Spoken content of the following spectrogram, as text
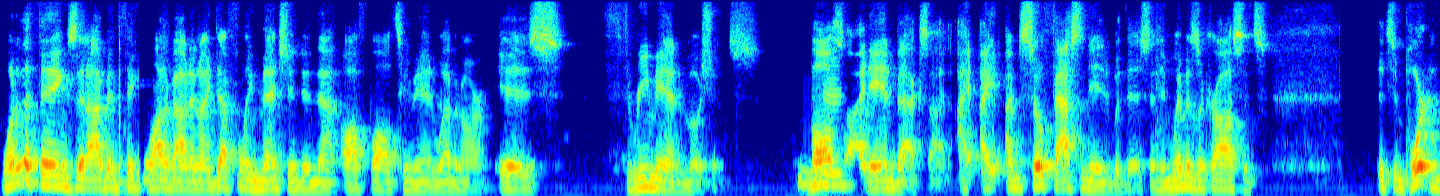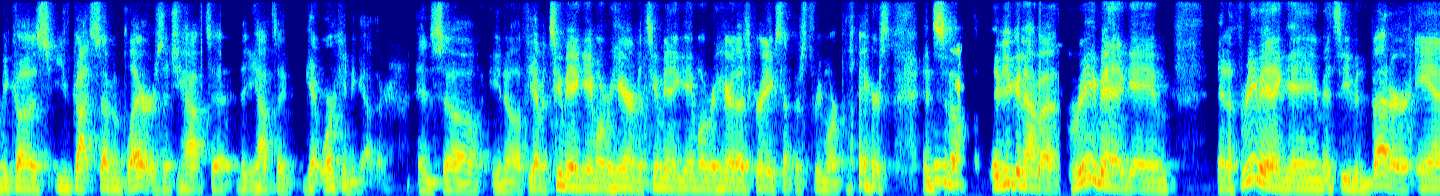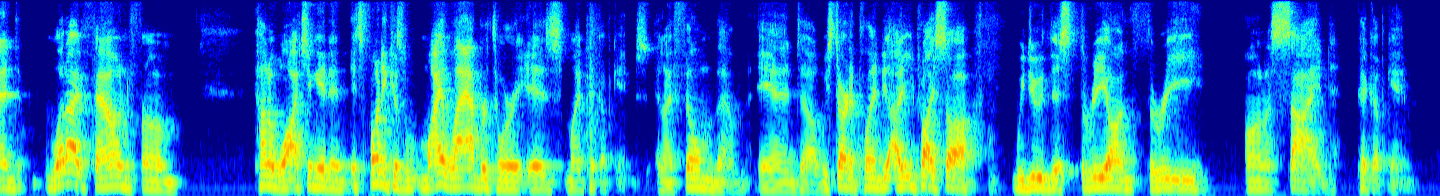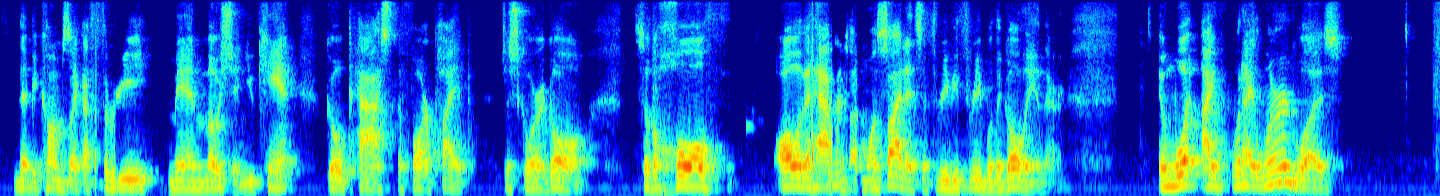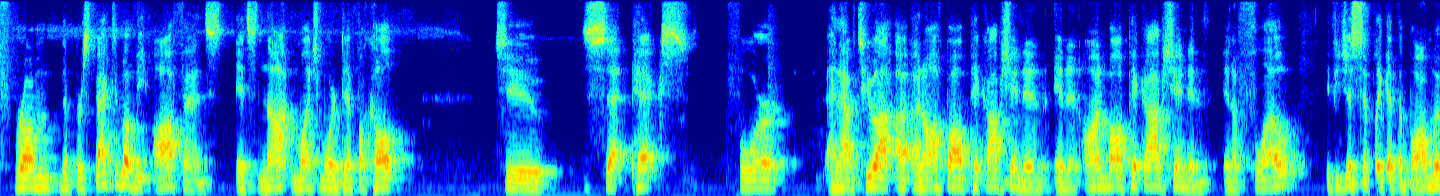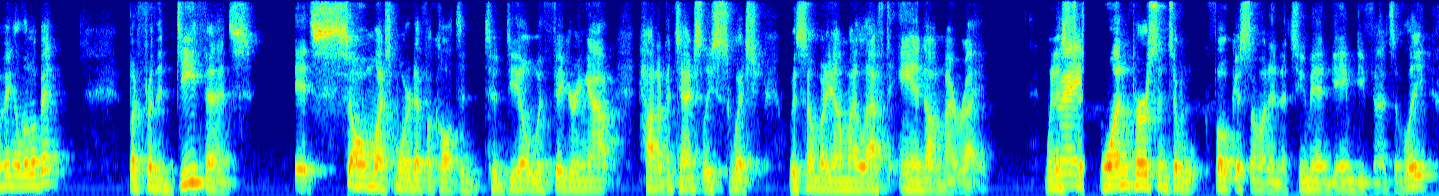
One of the things that I've been thinking a lot about, and I definitely mentioned in that off ball two man webinar, is three man motions, mm-hmm. ball side and backside. I, I, I'm so fascinated with this. And in women's lacrosse, it's, it's important because you've got seven players that you have to that you have to get working together. And so, you know, if you have a two man game over here and a two man game over here, that's great, except there's three more players. And so, yeah. if you can have a three man game and a three man game, it's even better. And what I've found from kind of watching it, and it's funny because my laboratory is my pickup games and I film them. And uh, we started playing, you probably saw we do this three on three on a side pickup game that becomes like a three man motion. You can't go past the far pipe to score a goal. So the whole, all of it happens on one side. It's a 3v3 with a goalie in there. And what I, what I learned was from the perspective of the offense, it's not much more difficult to set picks for and have two uh, an off ball pick option and, and an on ball pick option in, in a flow if you just simply get the ball moving a little bit but for the defense, it's so much more difficult to, to deal with figuring out how to potentially switch with somebody on my left and on my right. When it's right. just one person to focus on in a two man game defensively,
